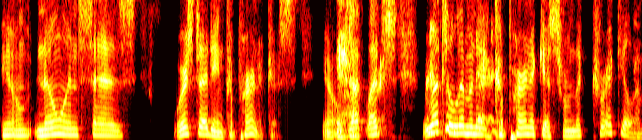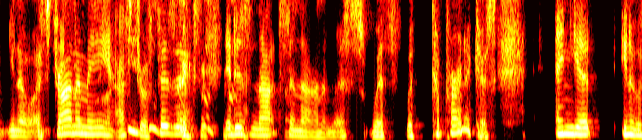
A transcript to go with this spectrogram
you know, no one says we're studying Copernicus. You know, yeah. let, let's let's eliminate Copernicus from the curriculum. You know, astronomy, astrophysics, it is not synonymous with with Copernicus. And yet, you know,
